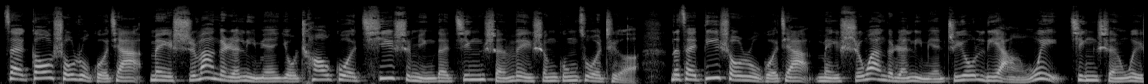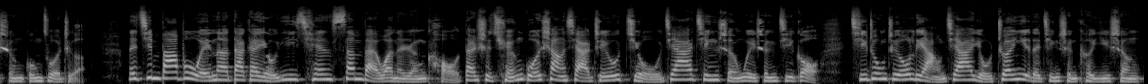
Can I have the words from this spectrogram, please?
在高收入国家，每十万个人里面有超过七十名的精神卫生工作者；那在低收入国家，每十万个人里面只有两位精神卫生工作者。那津巴布韦呢？大概有一千三百万的人口，但是全国上下只有九家精神卫生机构，其中只有两家有专业的精神科医生。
